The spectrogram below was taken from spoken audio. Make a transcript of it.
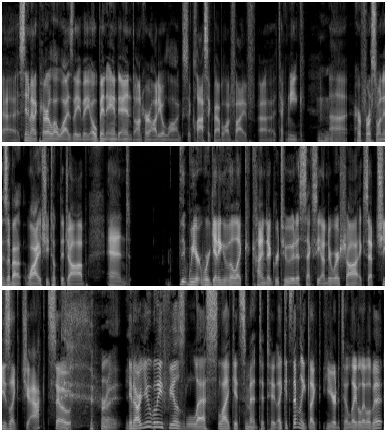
uh, cinematic parallel wise, they they open and end on her audio logs, a classic Babylon Five uh, technique. Mhm. Uh, her first one is about why she took the job, and th- we're we're getting the like kind of gratuitous sexy underwear shot, except she's like jacked, so right. it arguably feels less like it's meant to t- like it's definitely like here to titillate a little bit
